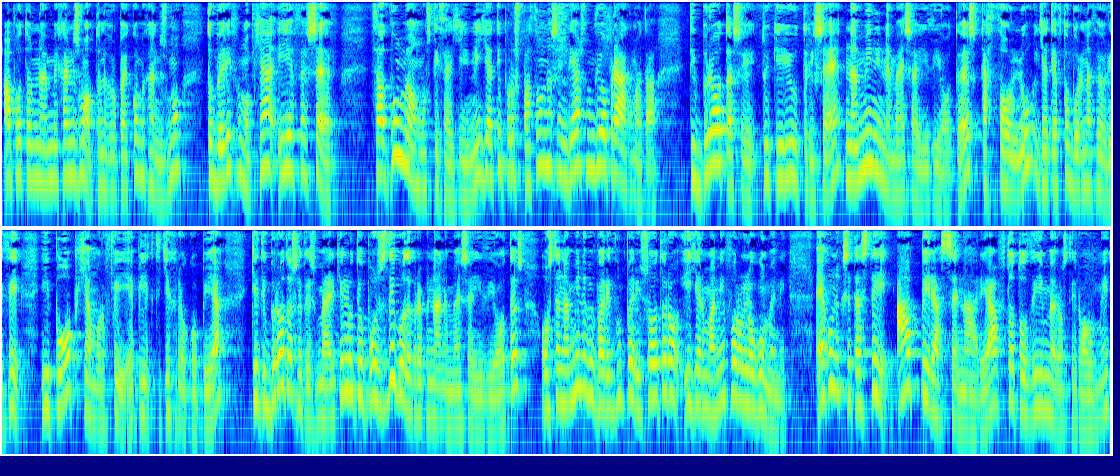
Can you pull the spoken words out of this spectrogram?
από τον ε, μηχανισμό, τον Ευρωπαϊκό Μηχανισμό, τον περίφημο πια EFSF. Θα δούμε όμως τι θα γίνει, γιατί προσπαθούν να συνδυάσουν δύο πράγματα την πρόταση του κυρίου Τρισέ να μην είναι μέσα οι ιδιώτες καθόλου, γιατί αυτό μπορεί να θεωρηθεί υπό όποια μορφή επιλεκτική χρεοκοπία, και την πρόταση της Μέρκελ ότι οπωσδήποτε πρέπει να είναι μέσα οι ιδιώτες, ώστε να μην επιβαρυνθούν περισσότερο οι Γερμανοί φορολογούμενοι. Έχουν εξεταστεί άπειρα σενάρια αυτό το διήμερο στη Ρώμη,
